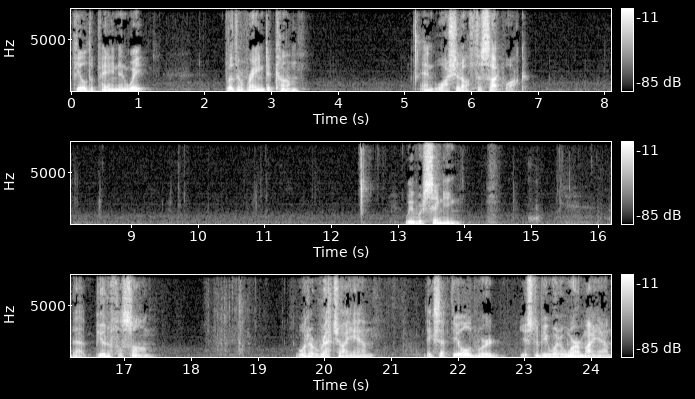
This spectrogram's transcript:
feel the pain, and wait for the rain to come and wash it off the sidewalk. We were singing that beautiful song. What a wretch I am. Except the old word used to be what a worm I am.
